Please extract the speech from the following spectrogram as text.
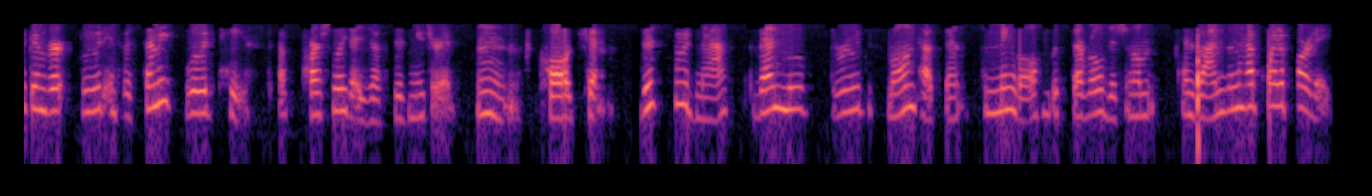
to convert food into a semi-fluid paste of partially digested nutrients, mm, called chyme. This food mass then moves through the small intestine to mingle with several additional enzymes and have quite a party.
